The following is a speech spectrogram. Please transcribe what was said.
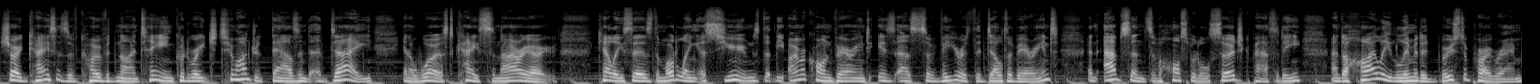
showed cases of COVID 19 could reach 200,000 a day in a worst case scenario. Kelly says the modelling assumes that the Omicron variant is as severe as the Delta variant, an absence of hospital surge capacity, and a highly limited booster program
